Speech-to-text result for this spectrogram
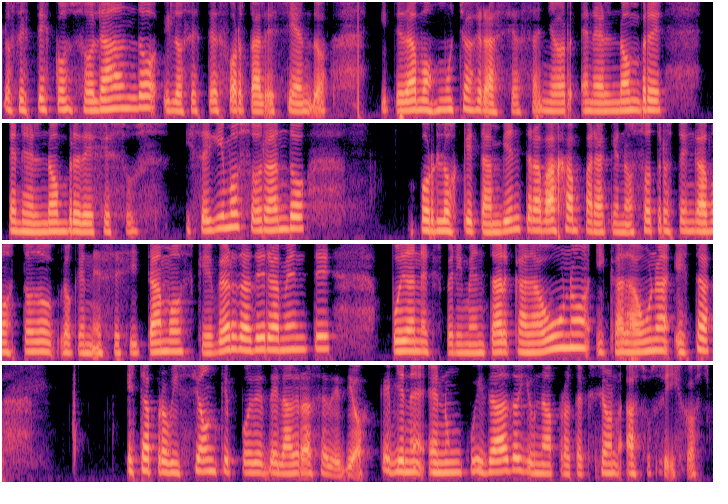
los estés consolando y los estés fortaleciendo. Y te damos muchas gracias, Señor, en el nombre, en el nombre de Jesús. Y seguimos orando por los que también trabajan para que nosotros tengamos todo lo que necesitamos, que verdaderamente puedan experimentar cada uno y cada una esta esta provisión que puede de la gracia de Dios, que viene en un cuidado y una protección a sus hijos.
